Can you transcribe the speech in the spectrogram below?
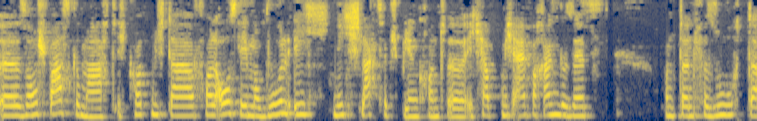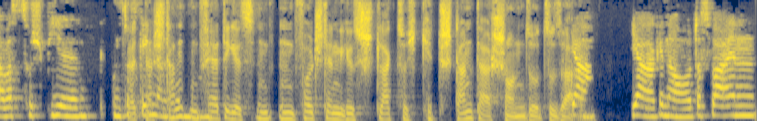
äh, sau Spaß gemacht. Ich konnte mich da voll ausleben, obwohl ich nicht Schlagzeug spielen konnte. Ich habe mich einfach angesetzt und dann versucht, da was zu spielen. Und das da, ging da stand ein fertiges, ein, ein vollständiges Schlagzeugkit, stand da schon sozusagen. Ja, ja, genau. Das war ein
